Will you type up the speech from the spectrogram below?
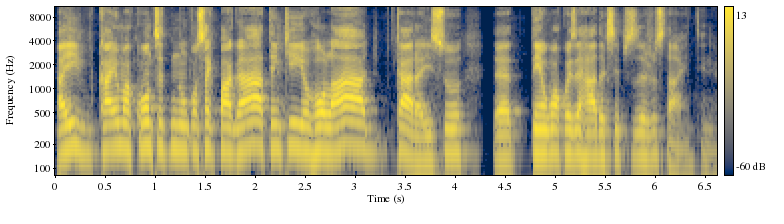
aí cai uma conta, você não consegue pagar, tem que rolar. Cara, isso é, tem alguma coisa errada que você precisa ajustar, entendeu?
